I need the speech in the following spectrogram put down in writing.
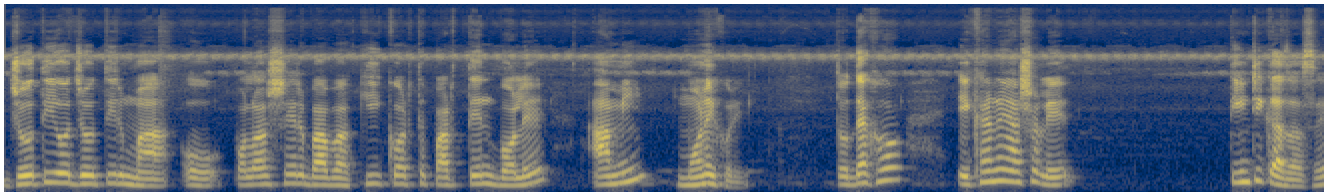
জ্যোতি ও জ্যোতির মা ও পলাশের বাবা কি করতে পারতেন বলে আমি মনে করি। তো দেখো, এখানে আসলে তিনটি কাজ আছে।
